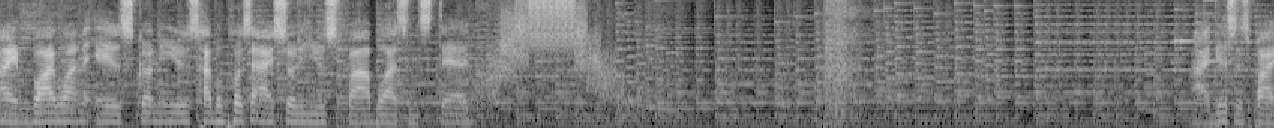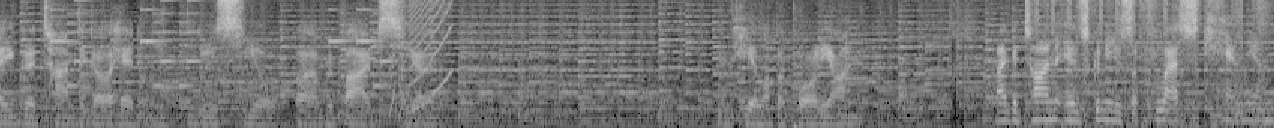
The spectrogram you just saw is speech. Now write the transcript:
I Byron is gonna use Hyper Pulse. I should used Fire Blast instead. Alright, this is probably a good time to go ahead and use heal uh, revives here. And heal up a Empoleon. Magneton is gonna use a Flash Cannon.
